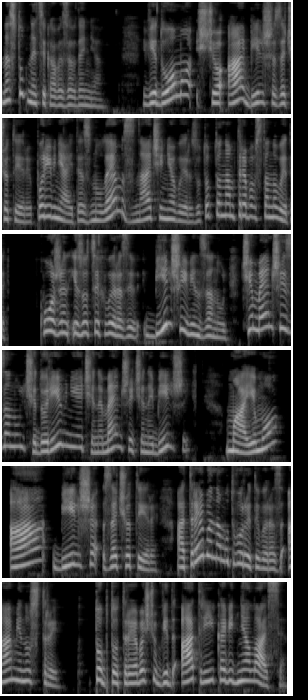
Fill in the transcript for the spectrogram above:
Наступне цікаве завдання. Відомо, що А більше за 4. Порівняйте з нулем значення виразу. Тобто нам треба встановити, кожен із оцих виразів більший він за 0, чи менший за 0, чи дорівнює, чи не менший, чи не більший. Маємо А більше за 4. А треба нам утворити вираз А мінус 3. Тобто треба, щоб від А трійка віднялася.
